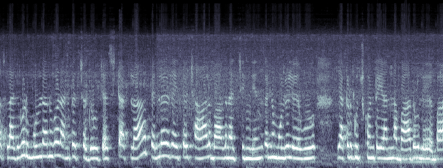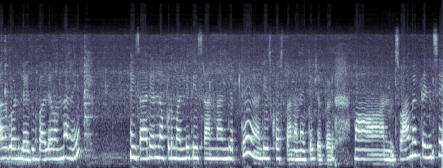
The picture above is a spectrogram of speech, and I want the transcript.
అసలు అది కూడా ముళ్ళు అని కూడా అనిపించదు. జస్ట్ అట్లా పిల్లలకైతే చాలా బాగా నచ్చింది. ఎందుకంటే ముళ్ళు లేవు ఎక్కడ గుచ్చుకుంటాయి అన్న బాధ లే బాధ కూడా లేదు. భలే ఉందని. ఈసారి వెళ్ళినప్పుడు మళ్ళీ తీసుకురాన్న అని చెప్తే తీసుకొస్తానని అయితే చెప్పాడు. మా స్వామి ఫ్రెండ్సే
